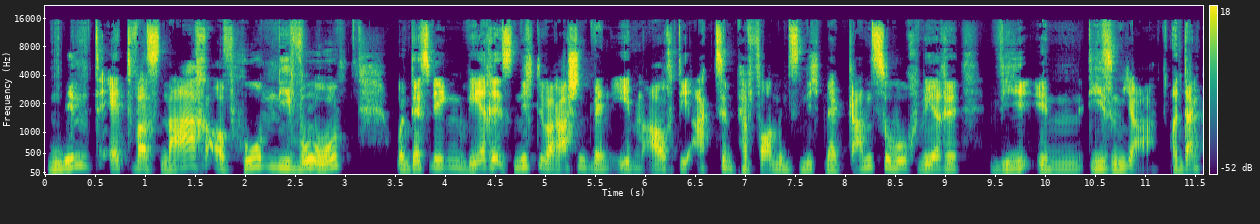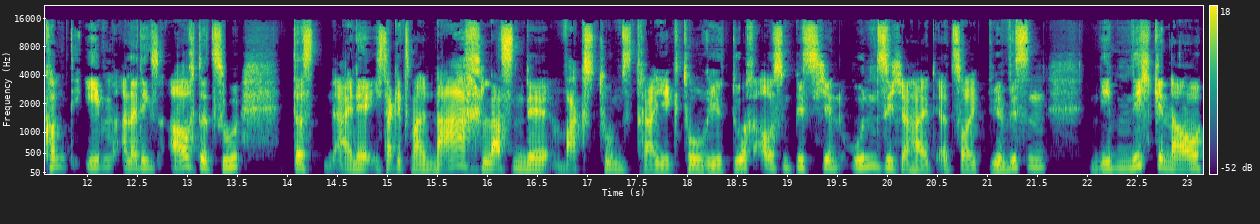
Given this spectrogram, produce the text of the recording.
nimmt etwas nach auf hohem Niveau. Und deswegen wäre es nicht überraschend, wenn eben auch die Aktienperformance nicht mehr ganz so hoch wäre wie in diesem Jahr. Und dann kommt eben allerdings auch dazu, dass eine, ich sage jetzt mal, nachlassende Wachstumstrajektorie durchaus ein bisschen Unsicherheit erzeugt. Wir wissen eben nicht genau,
